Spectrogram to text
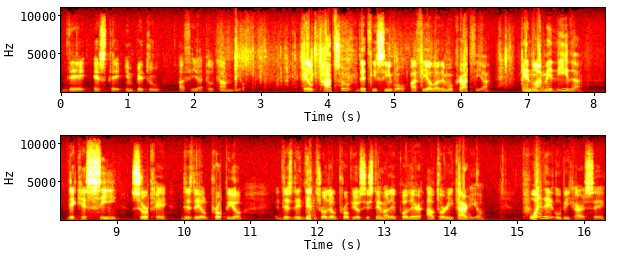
de este ímpetu hacia el cambio. El paso decisivo hacia la democracia, en la medida de que sí surge desde el propio, desde dentro del propio sistema de poder autoritario, puede ubicarse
